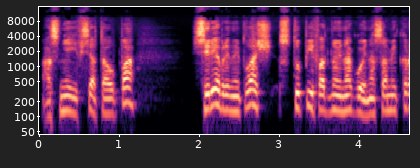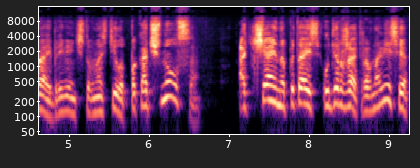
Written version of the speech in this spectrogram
а с ней вся толпа, серебряный плащ, ступив одной ногой на самый край бревенчатого настила, покачнулся, отчаянно пытаясь удержать равновесие,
